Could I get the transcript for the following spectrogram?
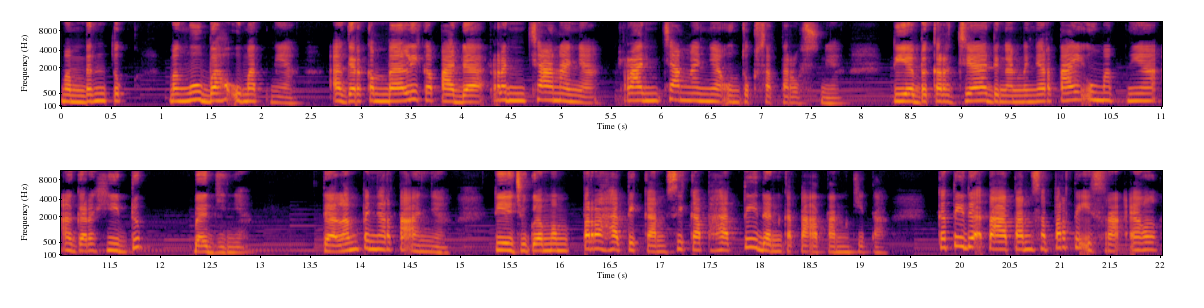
membentuk, mengubah umatnya agar kembali kepada rencananya, rancangannya untuk seterusnya. Dia bekerja dengan menyertai umatnya agar hidup baginya. Dalam penyertaannya, dia juga memperhatikan sikap hati dan ketaatan kita. Ketidaktaatan seperti Israel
